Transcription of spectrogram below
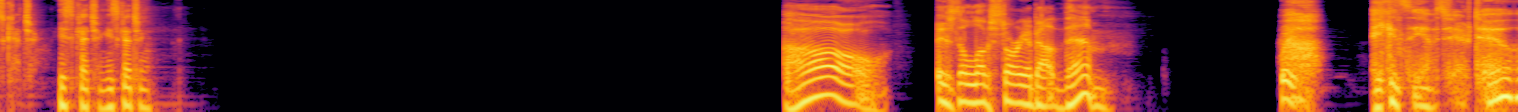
He's catching. He's catching. He's catching. Oh, is the love story about them? Wait, he can see him here too.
